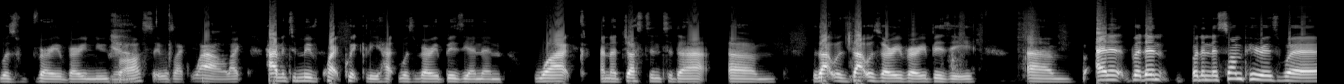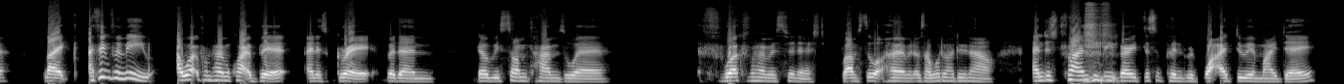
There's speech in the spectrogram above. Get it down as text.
was very very new for us. It was like wow, like having to move quite quickly ha- was very busy, and then work and adjusting to that. Um, so that was that was very very busy. Um, and it, but then but then there's some periods where like I think for me, I work from home quite a bit, and it's great. But then there'll be some times where work from home is finished, but I'm still at home, and it was like, what do I do now? And just trying to be very disciplined with what I do in my day.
